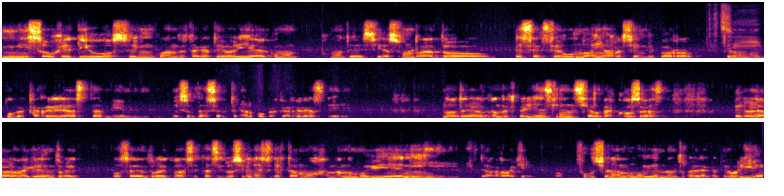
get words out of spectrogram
Mis objetivos en cuanto a esta categoría, como como te decía hace un rato, es el segundo año recién que corro, tengo muy pocas carreras, también eso te hace tener pocas carreras, eh, no tener tanta experiencia en ciertas cosas, pero la verdad que dentro de, o sea, dentro de todas estas situaciones estamos andando muy bien y, la verdad que funcionando muy bien dentro de la categoría.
